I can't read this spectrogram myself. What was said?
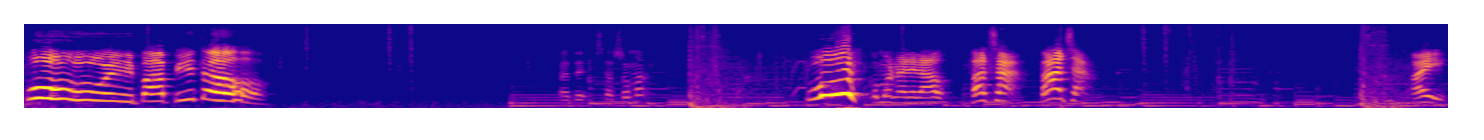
¡Uy, papito! Espérate, se asoma. ¡Uy! ¿Cómo no le he dado? ¡Falsa! ¡Falsa! ¡Ahí!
